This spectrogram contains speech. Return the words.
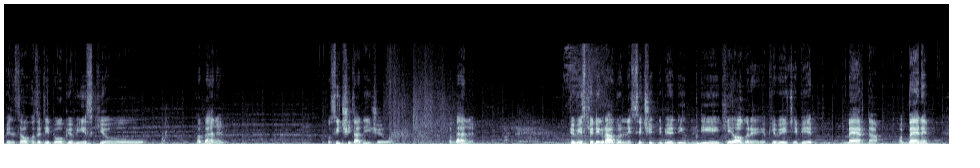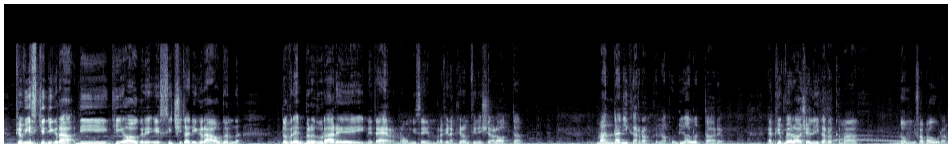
Pensavo cose tipo piovischio o... Va bene? O siccità, dicevo. Va bene. Piovischio di e siccità di, di, di Kyogre e, piovi, e. Merda. Va bene? Piovischio di, gra... di Kyogre e siccità di Groudon dovrebbero durare in eterno, mi sembra, fino a che non finisce la lotta. Manda l'Icarrock. No, continua a lottare. È più veloce l'Icarrock, ma non mi fa paura.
